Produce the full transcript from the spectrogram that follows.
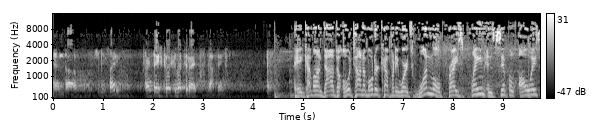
and uh, it should be exciting. All right, thanks, Coach. Good luck tonight. Yeah, thanks. Hey, come on down to Owatonna Motor Company where it's one low price, plain and simple always.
